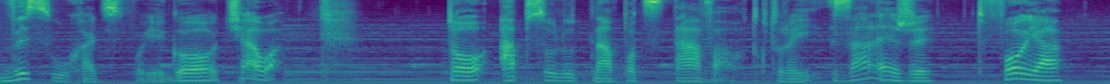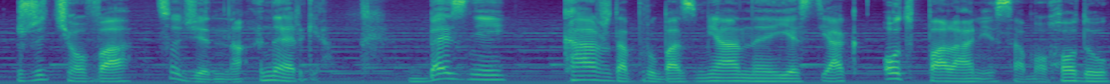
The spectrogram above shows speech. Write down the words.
wysłuchać swojego ciała. To absolutna podstawa, od której zależy Twoja życiowa, codzienna energia. Bez niej każda próba zmiany jest jak odpalanie samochodu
